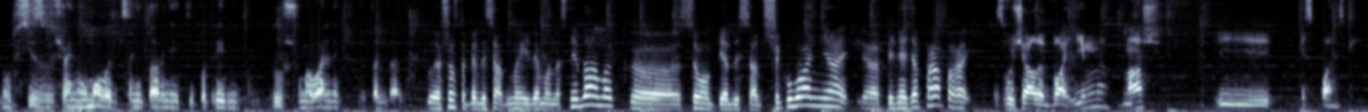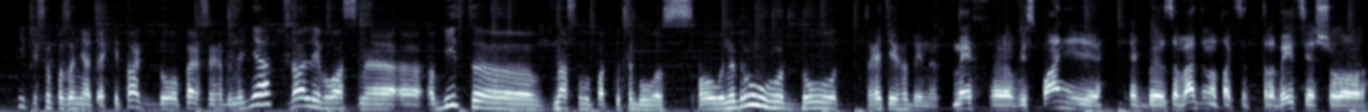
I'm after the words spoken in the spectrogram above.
Ну, всі звичайно умови санітарні, які потрібні, там душ, умивальник і так далі. 6.50 ми йдемо на сніданок, е, 7.50 шикування, е, підняття прапора Звучали два гімни наш і іспанський. І пішов по заняттях. І так до першої години дня. Далі, власне, е, обід. е, В нашому випадку це було з половини другого до третьої години. В них е, в Іспанії якби заведено так, це традиція, що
